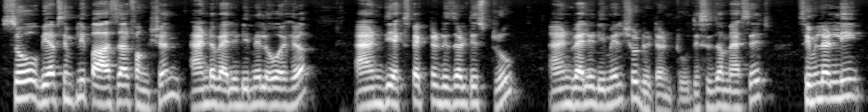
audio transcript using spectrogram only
so we have simply passed our function and a valid email over here and the expected result is true and valid email should return true. This is the message. Similarly,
